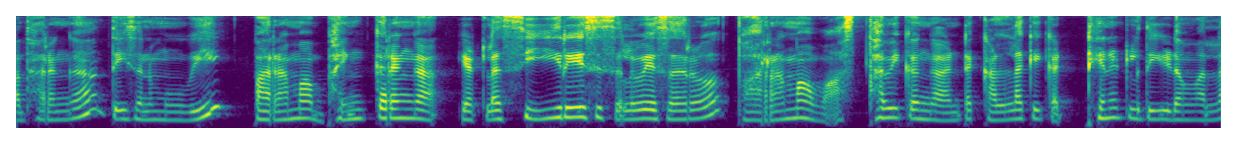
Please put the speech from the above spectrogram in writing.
ఆధారంగా తీసిన మూవీ. పరమ భయంకరంగా ఎట్లా సీరేసి సెలవేశారో పరమ వాస్తవికంగా అంటే కళ్ళకి కట్టినట్లు తీయడం వల్ల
